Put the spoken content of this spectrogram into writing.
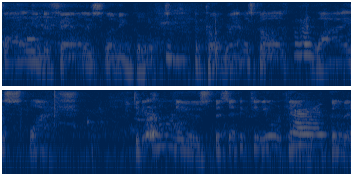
falling into family swimming pools. The program is called Y Splash. To get more news specific to your county, go to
